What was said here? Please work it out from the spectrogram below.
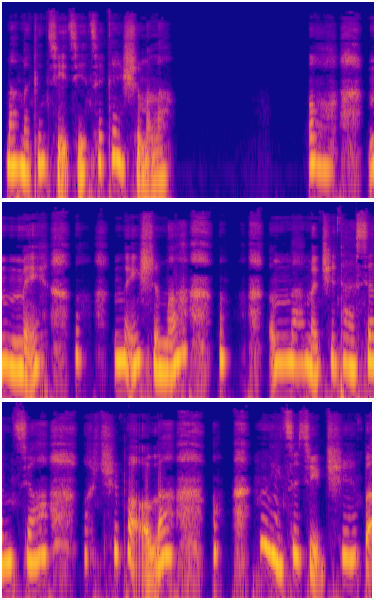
妈妈跟姐姐在干什么了。哦，没，没什么。妈妈吃大香蕉，吃饱了，你自己吃吧。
